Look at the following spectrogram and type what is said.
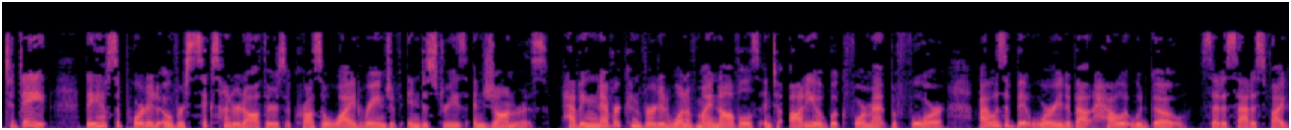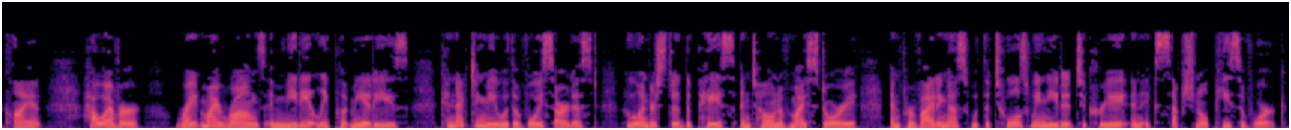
To date, they have supported over 600 authors across a wide range of industries and genres. Having never converted one of my novels into audiobook format before, I was a bit worried about how it would go, said a satisfied client. However, Write My Wrongs immediately put me at ease, connecting me with a voice artist who understood the pace and tone of my story and providing us with the tools we needed to create an exceptional piece of work.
